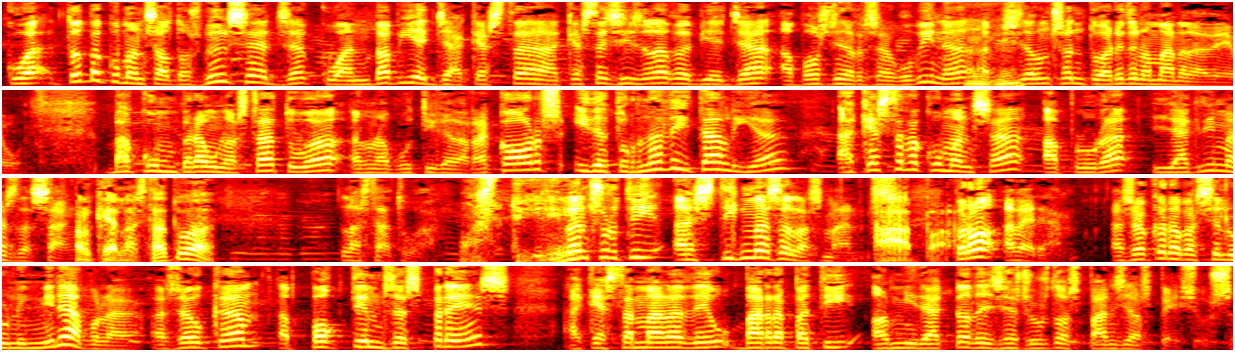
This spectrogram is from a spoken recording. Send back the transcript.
Qua, tot va començar el 2016, quan va viatjar, aquesta, aquesta Gisela va viatjar a Bòsnia-Herzegovina Mhm. a visitar un santuari d'una Mare de Déu. Va comprar una estàtua en una botiga de records i de tornada a Itàlia, aquesta va començar a plorar llàgrimes de sang. El què, l'estàtua? l'estàtua. Hosti. I li van sortir estigmes a les mans. Apa. Però, a veure, es veu que no va ser l'únic miracle. Es veu que, a poc temps després, aquesta Mare Déu va repetir el miracle de Jesús dels pans i els peixos.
